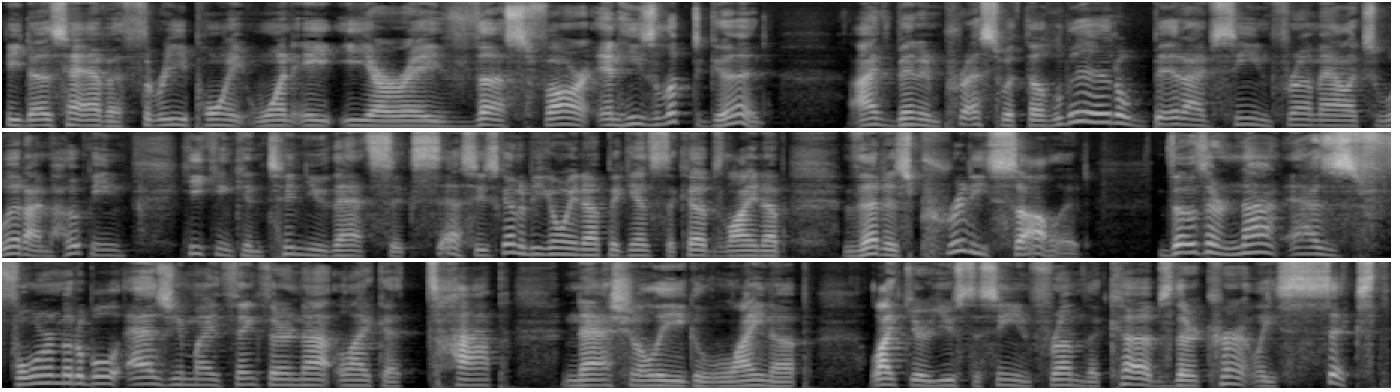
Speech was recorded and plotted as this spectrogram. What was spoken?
He does have a 3.18 ERA thus far, and he's looked good. I've been impressed with the little bit I've seen from Alex Wood. I'm hoping he can continue that success. He's going to be going up against the Cubs lineup that is pretty solid though they're not as formidable as you might think, they're not like a top National League lineup like you're used to seeing from the Cubs. They're currently sixth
